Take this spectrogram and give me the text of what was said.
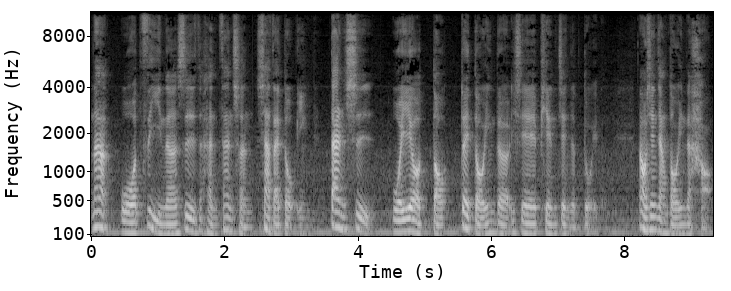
那我自己呢是很赞成下载抖音，但是我也有抖对抖音的一些偏见就对了。那我先讲抖音的好，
